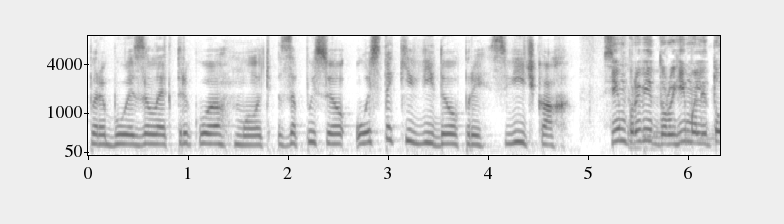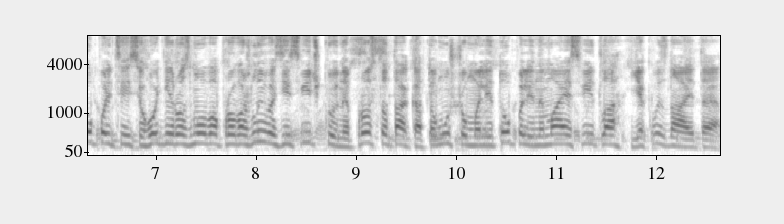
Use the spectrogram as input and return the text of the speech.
перебої з електрикою. Молодь записує ось такі відео при свічках. Всім привіт, дорогі мелітопольці. Сьогодні розмова про важливе зі свічкою не просто так, а тому, що в Мелітополі немає світла, як ви знаєте.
